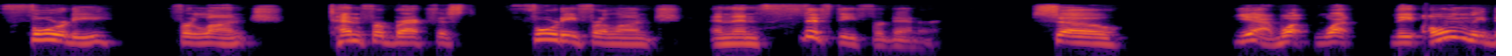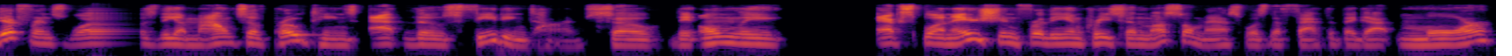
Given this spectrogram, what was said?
40 for lunch, 10 for breakfast, 40 for lunch, and then 50 for dinner. So yeah, what what the only difference was the amounts of proteins at those feeding times. So the only explanation for the increase in muscle mass was the fact that they got more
